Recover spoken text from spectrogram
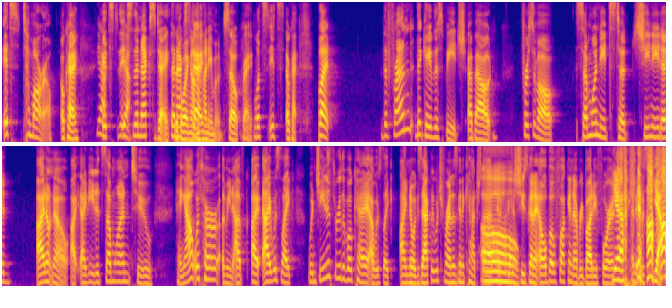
It's tomorrow. Okay. Yeah. It's it's the next day The they're next going on the honeymoon. So Right. let's it's okay. But the friend that gave the speech about first of all, someone needs to she needed I don't know. I, I needed someone to hang out with her. I mean, I've I, I was like when Gina threw the bouquet, I was like, I know exactly which friend is going to catch that Oh. because she's going to elbow fucking everybody for it. Yeah, and it was yeah.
